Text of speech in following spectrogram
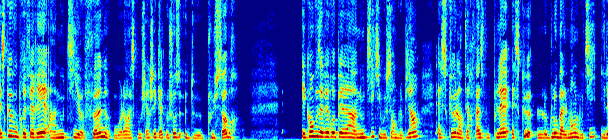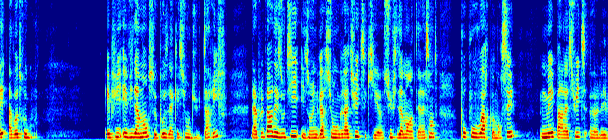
Est-ce que vous préférez un outil euh, fun ou alors est-ce que vous cherchez quelque chose de plus sobre? Et quand vous avez repéré un outil qui vous semble bien, est-ce que l'interface vous plaît? Est-ce que globalement l'outil il est à votre goût? Et puis évidemment se pose la question du tarif. La plupart des outils, ils ont une version gratuite qui est suffisamment intéressante pour pouvoir commencer, mais par la suite, euh, les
